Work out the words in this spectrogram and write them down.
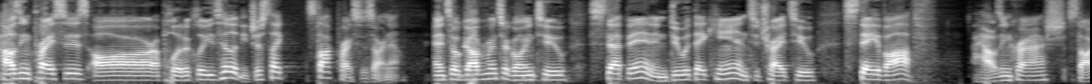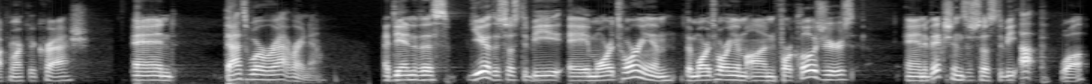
Housing prices are a political utility, just like stock prices are now. And so governments are going to step in and do what they can to try to stave off a housing crash, a stock market crash. And that's where we're at right now. At the end of this year, there's supposed to be a moratorium. The moratorium on foreclosures and evictions are supposed to be up. Well,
